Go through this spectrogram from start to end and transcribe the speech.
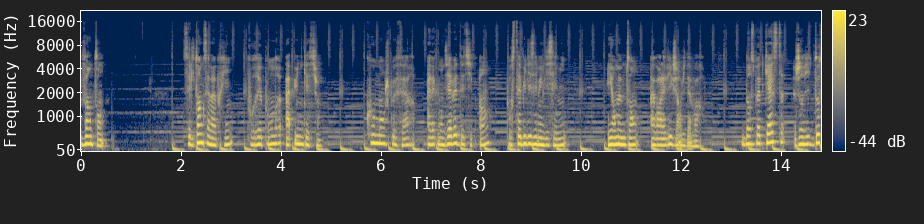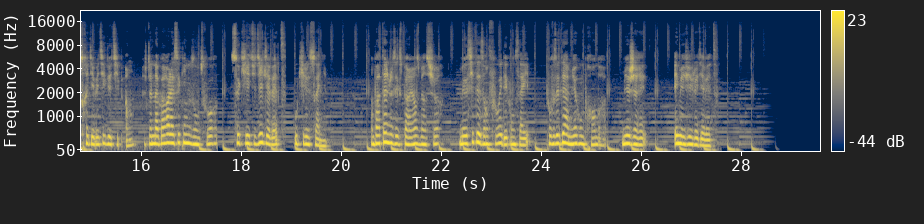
20 ans. C'est le temps que ça m'a pris pour répondre à une question. Comment je peux faire avec mon diabète de type 1 pour stabiliser mes glycémies et en même temps avoir la vie que j'ai envie d'avoir? Dans ce podcast, j'invite d'autres diabétiques de type 1. Je donne la parole à ceux qui nous entourent, ceux qui étudient le diabète ou qui le soignent. On partage nos expériences bien sûr, mais aussi des infos et des conseils pour vous aider à mieux comprendre, mieux gérer et mieux vivre le diabète.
